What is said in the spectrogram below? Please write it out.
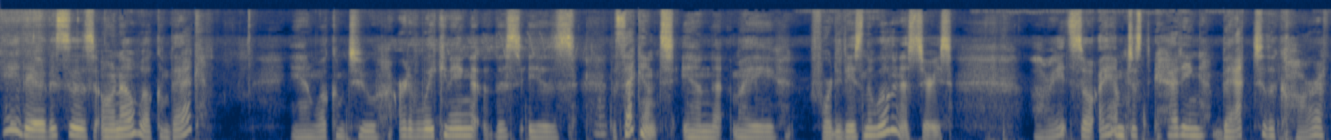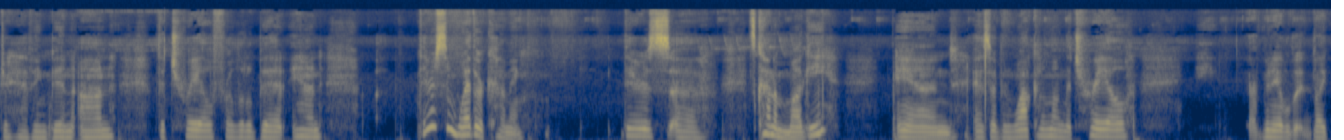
Hey there, this is Ona. Welcome back. And welcome to Art of Awakening. This is the second in my 40 Days in the Wilderness series. All right, so I am just heading back to the car after having been on the trail for a little bit. And there's some weather coming. There's, uh, it's kind of muggy. And as I've been walking along the trail, I've been able to, like,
